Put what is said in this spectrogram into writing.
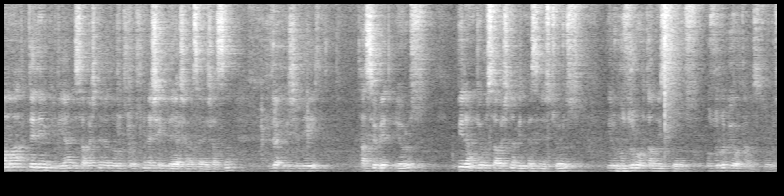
Ama dediğim gibi yani savaş nerede olursa olsun, ne şekilde yaşanırsa yaşasın, güzel bir şey değil. Tasvip etmiyoruz. Bir an önce bu savaşın da bitmesini istiyoruz. Bir huzur ortamı istiyoruz. Huzurlu bir ortam istiyoruz.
